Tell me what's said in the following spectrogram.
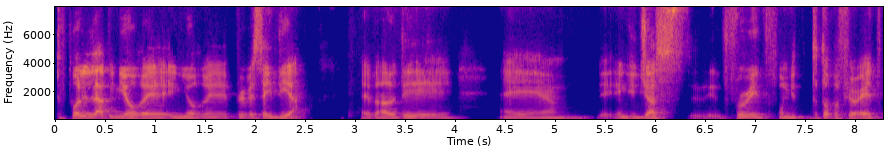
to fall in love in your uh, in your uh, previous idea about the um, and you just threw it from the top of your head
